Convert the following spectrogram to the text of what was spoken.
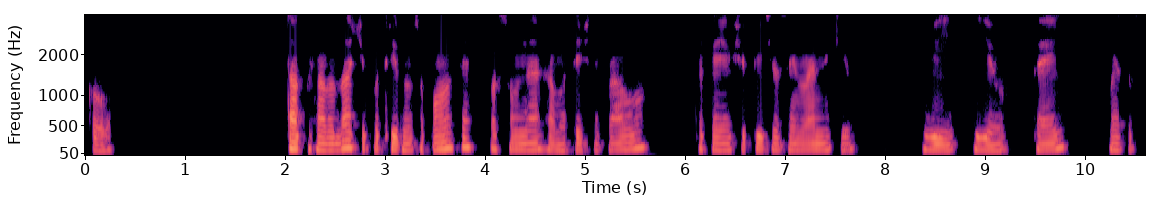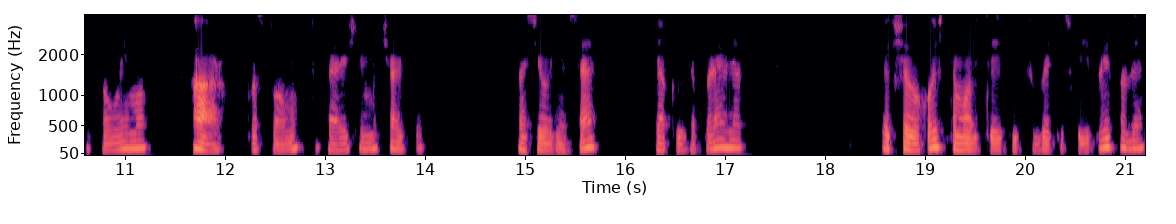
school. Також на додачу потрібно заповнити основне граматичне правило, таке, якщо після займенників we, you, they ми застосовуємо are в простому теперішньому часі. На сьогодні все. Дякую за перегляд. Якщо ви хочете, можете якісь свої приклади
